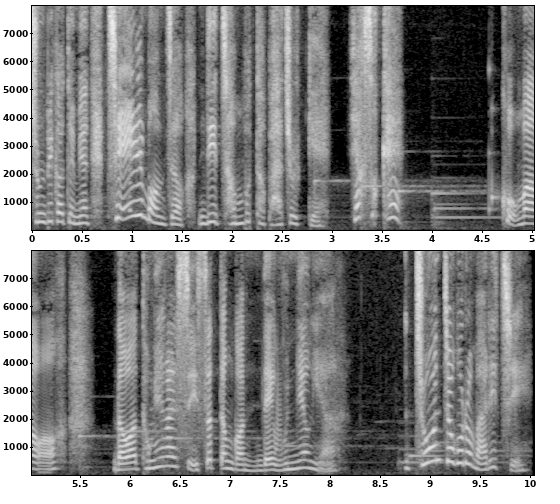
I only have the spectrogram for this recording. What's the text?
준비가 되면 제일 먼저 네 전부터 봐줄게. 약속해. 고마워. 너와 동행할 수 있었던 건 내 운명이야. 좋은 쪽으로 말이지.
